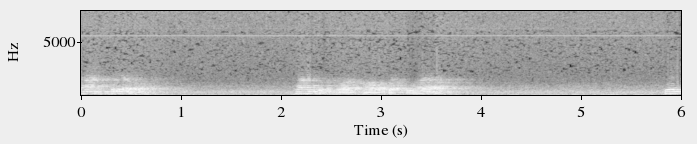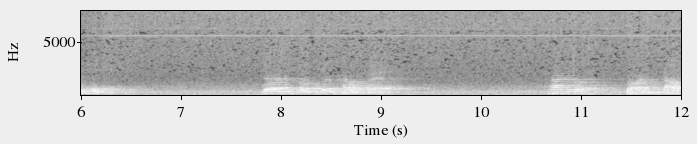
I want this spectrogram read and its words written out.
ท่านไปแล้วท่านจะถอดถอดจากตัวแล้วทีนี้เดินตรงจนเข้าแก่ท่านก็สอนตอบ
